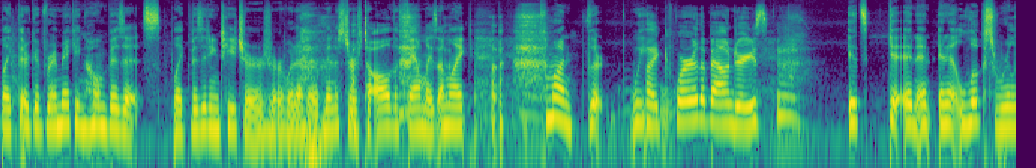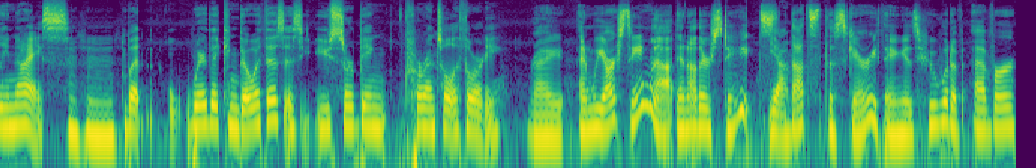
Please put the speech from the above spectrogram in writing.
Like they're making home visits, like visiting teachers or whatever, ministers to all the families. I'm like, come on. We, like, where are the boundaries? It's and, and, and it looks really nice, mm-hmm. but where they can go with this is usurping parental authority. Right. And we are seeing that in other states. Yeah. That's the scary thing is who would have ever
